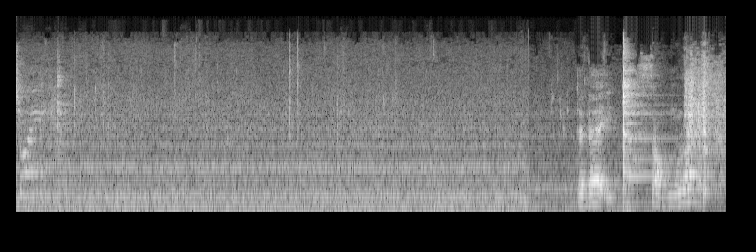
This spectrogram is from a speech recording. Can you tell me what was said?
สวยจะได้ สองรอบจ้ะ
